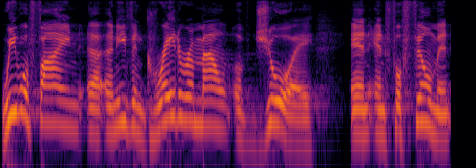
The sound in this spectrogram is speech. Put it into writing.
we will find uh, an even greater amount of joy and, and fulfillment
